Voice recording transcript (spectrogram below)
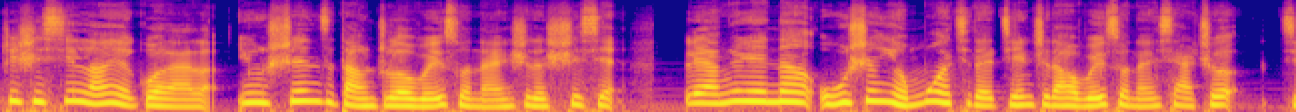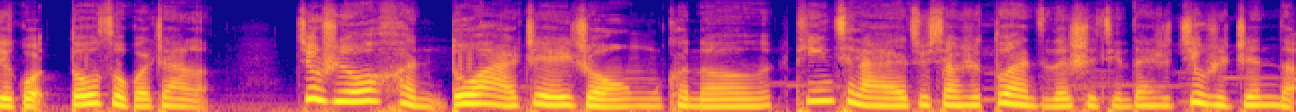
这时新郎也过来了，用身子挡住了猥琐男士的视线，两个人呢无声有默契的坚持到猥琐男下车，结果都坐过站了。就是有很多啊，这一种可能听起来就像是段子的事情，但是就是真的。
